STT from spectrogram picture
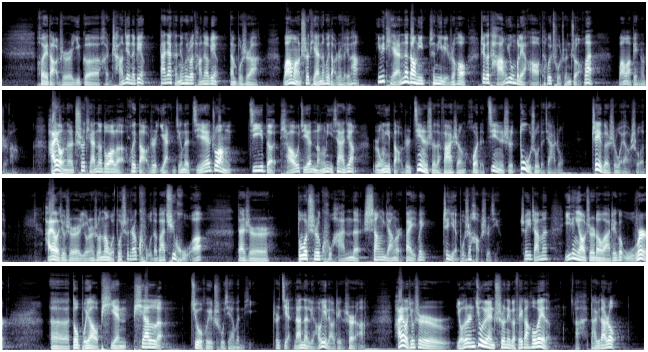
会导致一个很常见的病。大家肯定会说糖尿病，但不是啊，往往吃甜的会导致肥胖，因为甜的到你身体里之后，这个糖用不了，它会储存转换。往往变成脂肪，还有呢，吃甜的多了会导致眼睛的睫状肌的调节能力下降，容易导致近视的发生或者近视度数的加重，这个是我要说的。还有就是有人说，那我多吃点苦的吧，去火，但是多吃苦寒的伤阳而败胃，这也不是好事情。所以咱们一定要知道啊，这个五味儿，呃，都不要偏偏了。就会出现问题，这是简单的聊一聊这个事儿啊。还有就是，有的人就愿意吃那个肥甘厚味的啊，大鱼大肉，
